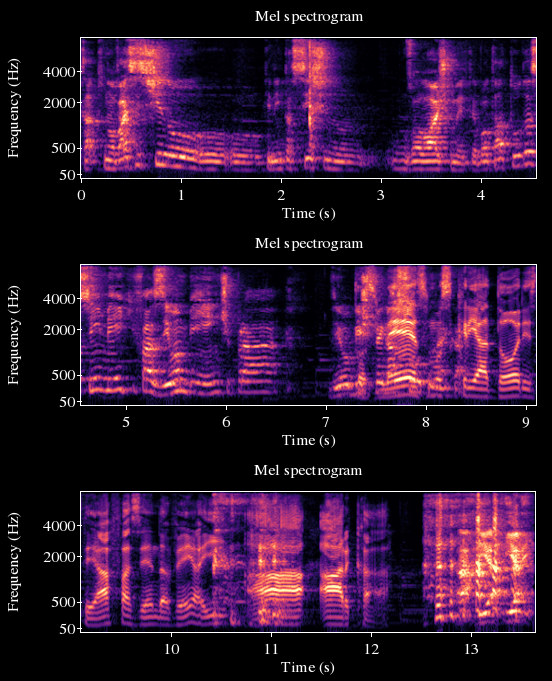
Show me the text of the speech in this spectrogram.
tá, tu não vai assistir no. O, o- que nem tu assiste no, no zoológico mesmo, tu vai botar tudo assim, meio que fazer o ambiente pra ver o bicho Os pegar mesmos soco, né, criadores de A Fazenda, vem aí a Arca. Ah, e, aí,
